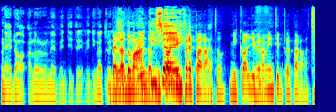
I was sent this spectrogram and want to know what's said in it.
sì. eh, no, allora non è 23, 24, Bella 25, domanda, 26. mi cogli impreparato, mi cogli veramente impreparato.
